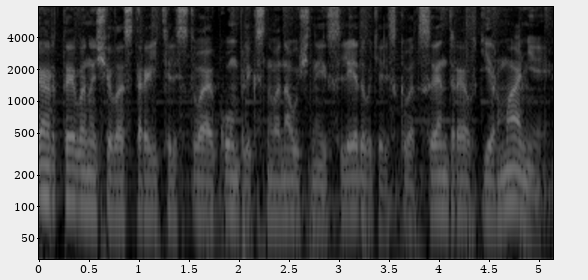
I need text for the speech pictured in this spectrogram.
Картева начала строительство комплексного научно-исследовательского центра в Германии.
